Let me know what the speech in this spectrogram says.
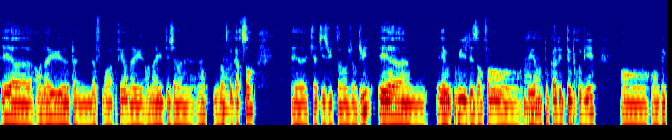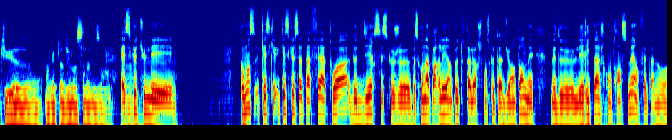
Et euh, on a eu, ben, neuf mois après, on a eu, on a eu déjà un, un- notre Mhm. garçon euh, qui a 18 ans aujourd'hui. Et, euh, et oui, les enfants, les, Mhm. en tout cas les deux premiers, ont, ont vécu euh, avec la violence à la maison. Est-ce que tu les Comment, qu'est-ce que, qu'est-ce que ça t'a fait à toi de te dire, c'est ce que je, parce qu'on a parlé un peu tout à l'heure, je pense que tu as dû entendre, mais, mais de l'héritage qu'on transmet en fait à nos,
